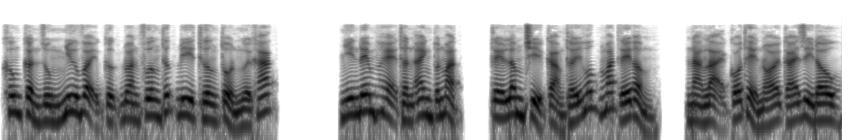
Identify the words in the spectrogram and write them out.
không cần dùng như vậy cực đoan phương thức đi thương tổn người khác. Nhìn đêm hệ thần anh tuấn mặt, tề lâm chỉ cảm thấy hốc mắt ghế ẩm, nàng lại có thể nói cái gì đâu.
